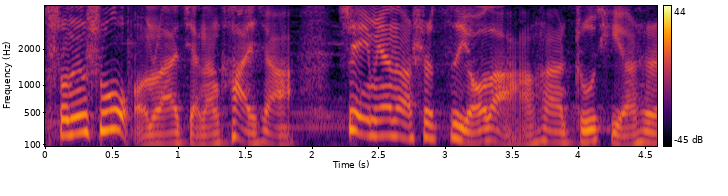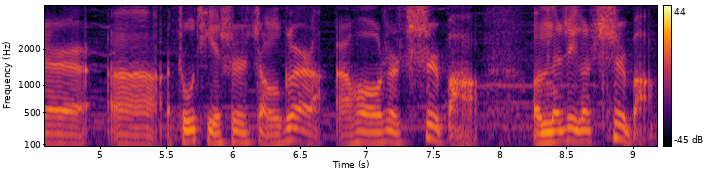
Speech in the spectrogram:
说明书我们来简单看一下，这一面呢是自由的啊，看主体啊是呃主体是整个的，然后是翅膀，我们的这个翅膀，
